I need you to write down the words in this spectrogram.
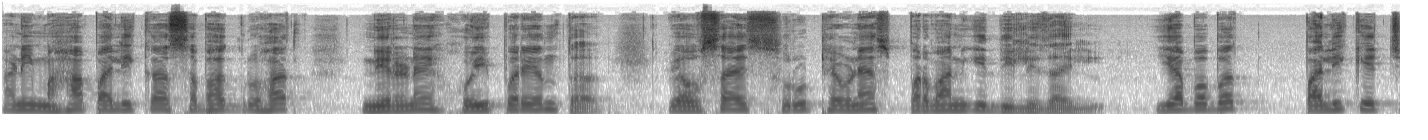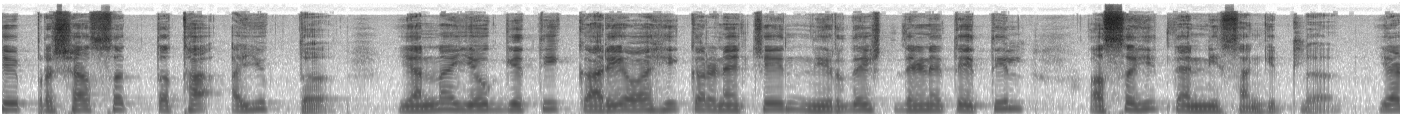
आणि महापालिका सभागृहात निर्णय होईपर्यंत व्यवसाय सुरू ठेवण्यास परवानगी दिली जाईल. याबाबत पालिकेचे प्रशासक तथा आयुक्त यांना योग्य ती कार्यवाही करण्याचे निर्देश देण्यात येतील असंही त्यांनी सांगितलं. या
